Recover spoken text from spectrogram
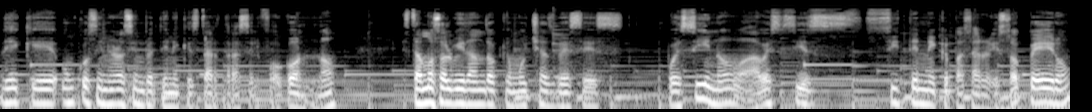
de que un cocinero siempre tiene que estar tras el fogón, ¿no? Estamos olvidando que muchas veces, pues sí, ¿no? A veces sí es, sí tiene que pasar eso, pero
